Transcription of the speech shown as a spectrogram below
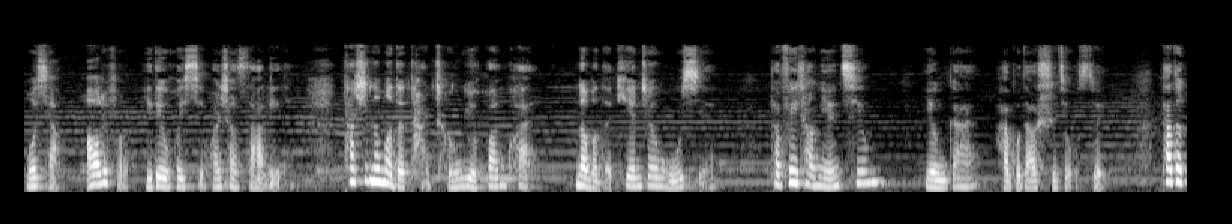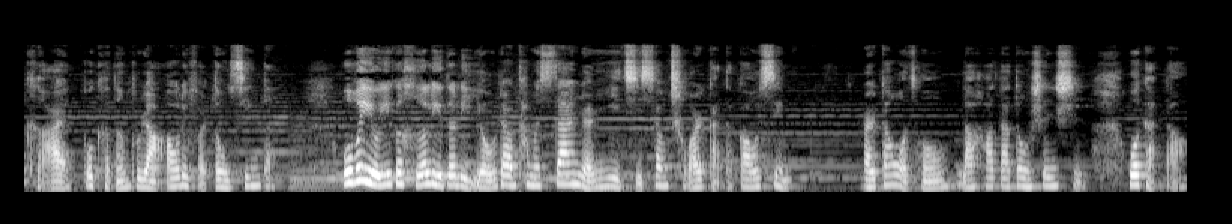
我想，奥利弗一定会喜欢上萨利的。他是那么的坦诚与欢快，那么的天真无邪。他非常年轻，应该还不到十九岁。他的可爱不可能不让奥利弗动心的。我为有一个合理的理由让他们三人一起相处而感到高兴，而当我从拉哈达动身时，我感到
